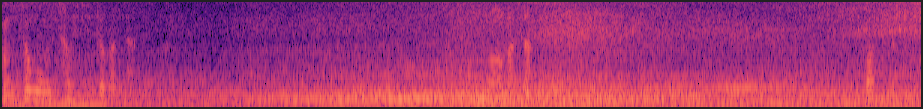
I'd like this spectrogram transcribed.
방송국 창시도 간다. 뭐 간다. 버스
